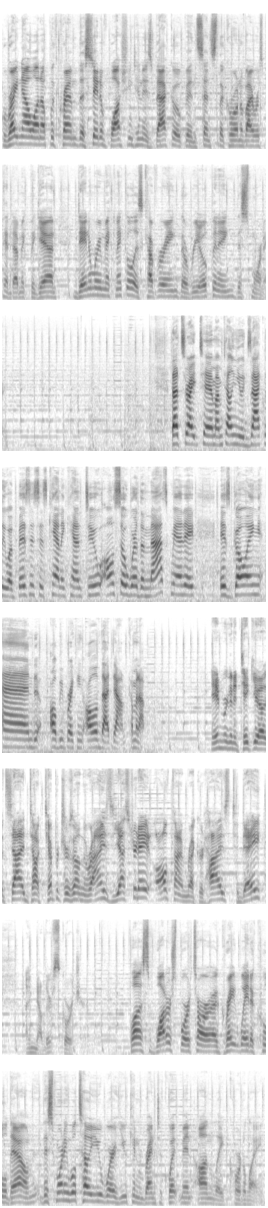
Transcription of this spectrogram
Right now on Up with KREM, the state of Washington is back open since the coronavirus pandemic began. Dana Marie McNichol is covering the reopening this morning. That's right, Tim. I'm telling you exactly what businesses can and can't do, also where the mask mandate is going, and I'll be breaking all of that down coming up. And we're going to take you outside, talk temperatures on the rise. Yesterday, all-time record highs. Today, another scorcher. Plus, water sports are a great way to cool down. This morning, we'll tell you where you can rent equipment on Lake Coeur d'Alene.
